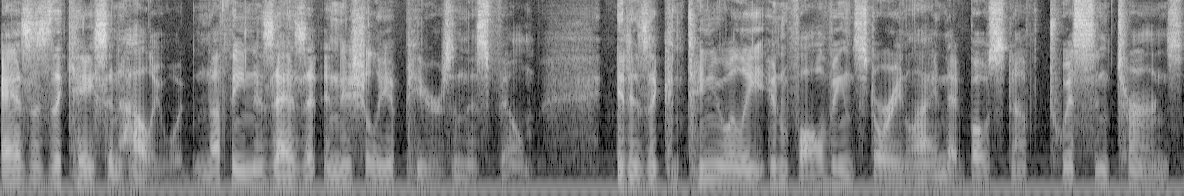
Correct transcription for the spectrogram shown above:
As is the case in Hollywood, nothing is as it initially appears in this film. It is a continually evolving storyline that boasts enough twists and turns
